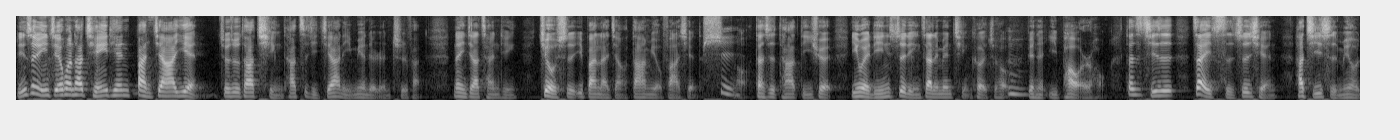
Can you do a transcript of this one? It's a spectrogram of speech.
林志玲结婚，她前一天办家宴，就是她请她自己家里面的人吃饭，那一家餐厅就是一般来讲大家没有发现的。是哦，但是他的确因为林志玲在那边请客之后，嗯变成一炮而红。但是其实在此之前，他即使没有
